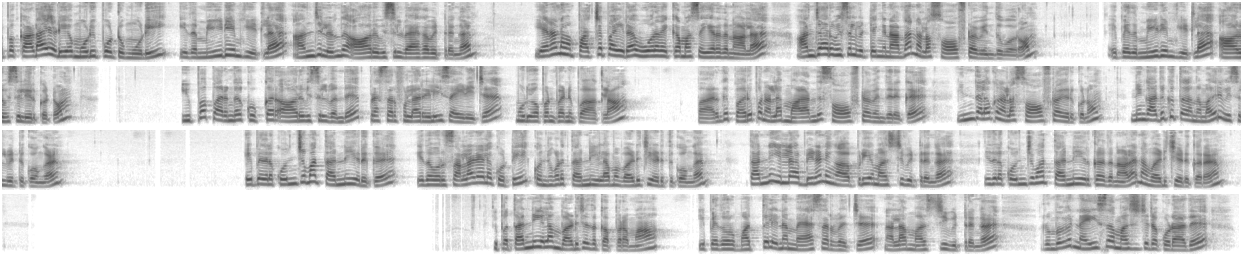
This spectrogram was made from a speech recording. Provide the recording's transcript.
இப்போ கடாயடைய மூடி போட்டு மூடி இதை மீடியம் ஹீட்டில் அஞ்சுலேருந்து ஆறு விசில் வேக விட்டுருங்க. ஏன்னா நம்ம பச்சை பயிரை ஊற வைக்காமல் செய்கிறதுனால அஞ்சாறு விசில் விட்டிங்கன்னா தான் நல்லா சாஃப்டாக வெந்து வரும். இப்போ இது மீடியம் ஹீட்டில் ஆறு விசில் இருக்கட்டும். இப்போ பாருங்கள் குக்கர் ஆறு விசில் வந்து ப்ரெஷர் ஃபுல்லாக ரிலீஸ் ஆகிடுச்சு முடி ஓப்பன் பண்ணி பார்க்கலாம். பாருங்கள் பருப்பு நல்லா மலர்ந்து சாஃப்டாக வெந்திருக்கு. இந்த அளவுக்கு நல்லா சாஃப்டாக இருக்கணும். நீங்கள் அதுக்கு தகுந்த மாதிரி விசில் விட்டுக்கோங்க. இப்போ இதில் கொஞ்சமாக தண்ணி இருக்குது இதை ஒரு சல்லடையில் கொட்டி கொஞ்சம் கூட தண்ணி இல்லாமல் வடித்து எடுத்துக்கோங்க. தண்ணி இல்லை அப்படின்னா நீங்கள் அப்படியே மசிச்சு விட்டுருங்க. இதில் கொஞ்சமாக தண்ணி இருக்கிறதுனால நான் வடித்து எடுக்கிறேன். இப்போ தண்ணியெல்லாம் வடித்ததுக்கப்புறமா இப்போ இது ஒரு மத்தில் என்ன மேசர் வச்சு நல்லா மசிச்சு விட்டுருங்க. ரொம்பவே நைஸாக மசிச்சிடக்கூடாது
